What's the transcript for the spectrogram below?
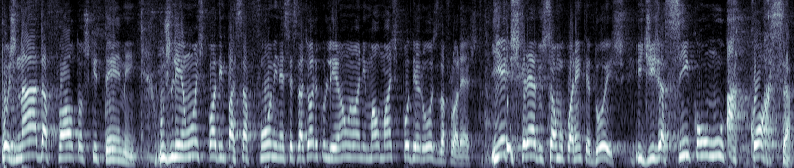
pois nada falta aos que temem. Os leões podem passar fome e necessidade. Olha que o leão é o animal mais poderoso da floresta. E ele escreve o Salmo 42 e diz: Assim como a corça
